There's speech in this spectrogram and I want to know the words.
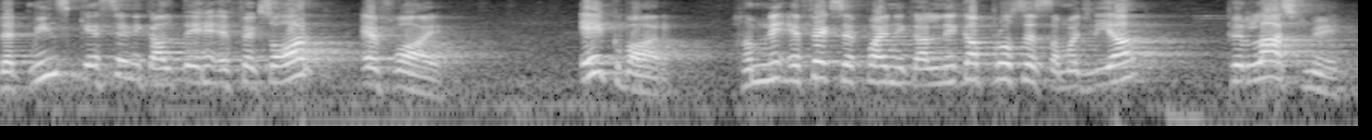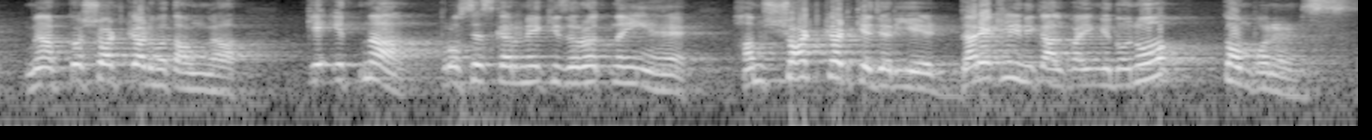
दैट मींस कैसे निकालते हैं एफ़ और एफ़ एक बार हमने एफ़ एक्स एफ़ वाई निकालने का प्रोसेस समझ लिया। फिर लास्ट में मैं आपको शॉर्टकट बताऊँगा कि इतना प्रोसेस करने की ज़रूरत नहीं है। हम शॉर्टकट के ज़रिए डायरेक्टली निकाल पाएँगे दोनों कंपोनेंट्स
